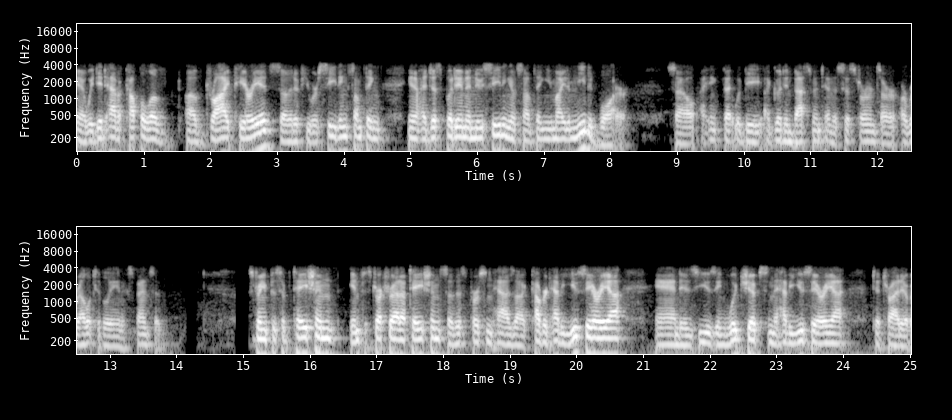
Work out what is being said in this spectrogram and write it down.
you know, we did have a couple of, of dry periods so that if you were seeding something, you know, had just put in a new seeding of something, you might have needed water. So I think that would be a good investment and the cisterns are, are relatively inexpensive. Extreme precipitation, infrastructure adaptation, so this person has a covered heavy use area and is using wood chips in the heavy use area to try to,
